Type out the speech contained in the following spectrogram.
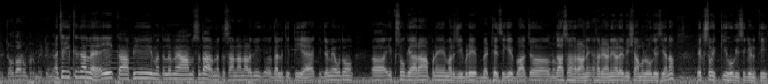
ਤੇ 14 ਨੂੰ ਫਿਰ ਮੀਟਿੰਗ ਹੈ। ਅੱਛਾ ਇੱਕ ਗੱਲ ਹੈ ਇਹ ਕਾਫੀ ਮਤਲਬ ਮੈਂ ਆਮ ਸਧਾਰਨ ਕਿਸਾਨਾਂ ਨਾਲ ਵੀ ਗੱਲ ਕੀਤੀ ਹੈ ਜਿਵੇਂ ਉਦੋਂ ਅ, 111 ਆਪਣੇ ਮਰਜੀਬੜੇ ਬੈਠੇ ਸੀਗੇ ਬਾਅਦ ਚ 10 ਹਰਿਆਣੇ ਹਰਿਆਣੇ ਵਾਲੇ ਵੀ ਸ਼ਾਮਲ ਹੋ ਗਏ ਸੀ ਹਨਾ? 121 ਹੋ ਗਈ ਸੀ ਗਿਣਤੀ।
